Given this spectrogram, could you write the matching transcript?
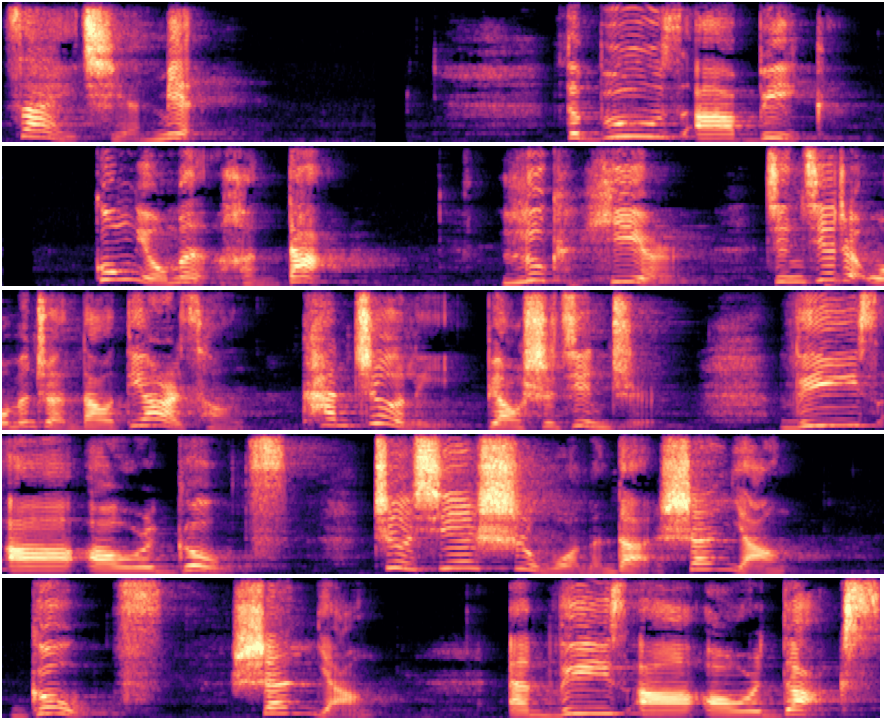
在前面。The bulls are big. 公牛们很大。Look here. 紧接着我们转到第二层，看这里，表示近指。These are our goats. 这些是我们的山羊。Goats. 山羊，and these are our ducks，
